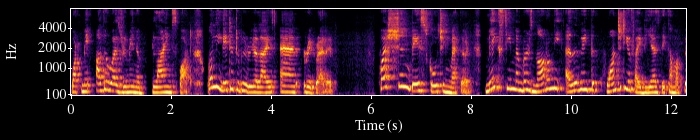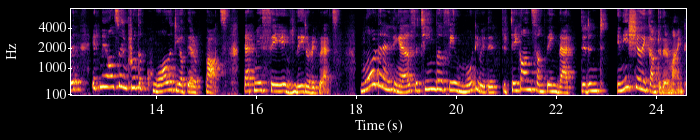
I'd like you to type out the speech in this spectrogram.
what may otherwise remain a blind spot, only later to be realized and regretted. Question based coaching method makes team members not only elevate the quantity of ideas they come up with, it may also improve the quality of their thoughts that may save later regrets. More than anything else, the team will feel motivated to take on something that didn't initially come to their mind.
